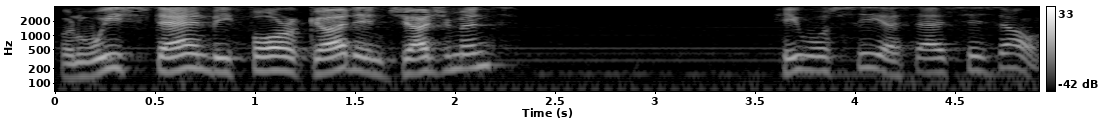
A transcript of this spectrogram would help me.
when we stand before God in judgment, He will see us as His own.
